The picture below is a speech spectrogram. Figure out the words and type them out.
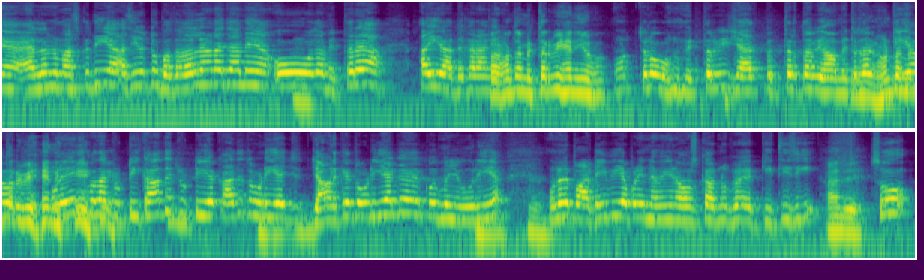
ਐਲਨ ਮਸਕ ਦੀ ਆ ਅਸੀਂ ਉਹ ਤੋਂ ਬਦਲਾ ਲੈਣਾ ਚਾਹੁੰਦੇ ਆ ਉਹ ਉਹਦਾ ਮਿੱਤਰ ਆ ਅਸੀਂ ਰੱਦ ਕਰਾਂਗੇ। ਪਰ ਹੁਣ ਤਾਂ ਮਿੱਤਰ ਵੀ ਹੈ ਨਹੀਂ ਉਹ। ਹੁਣ ਚਲੋ ਹੁਣ ਮਿੱਤਰ ਵੀ ਸ਼ਾਇਦ ਮਿੱਤਰ ਦਾ ਵੀ ਹਾਂ ਮਿੱਤਰ ਹੁਣ ਤਾਂ ਟੁੱਟੀ ਆ। ਮਿੱਤਰ ਵੀ ਹੈ ਹੁਣ ਇਹ ਨਹੀਂ। ਨਹੀਂ। ਪਤਾ ਟੁੱਟੀ ਕਾਹਦੇ ਟੁੱਟੀ ਆ ਕਾਹਦੇ ਤੋੜੀ ਆ ਜ- ਜਾਣ ਕੇ ਤੋੜੀ ਆ ਕਿ ਕੋਈ ਮਜਬੂਰੀ ਆ। ਉਹਨਾਂ ਨੇ ਪਾਰਟੀ ਵੀ ਆਪਣੀ ਨਵੀਂ ਅਨਾਉਂਸ ਕਰਨ ਨੂੰ ਫਿਰ ਕੀਤੀ ਸੀਗੀ। ਹਾਂਜੀ। ਸੋ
